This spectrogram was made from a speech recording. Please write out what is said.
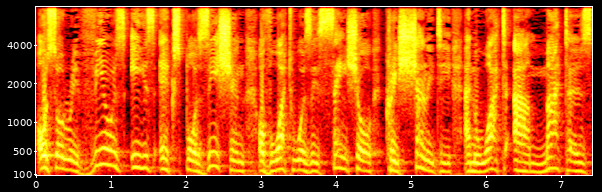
also reveals his exposition of what was essential Christianity and what are matters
